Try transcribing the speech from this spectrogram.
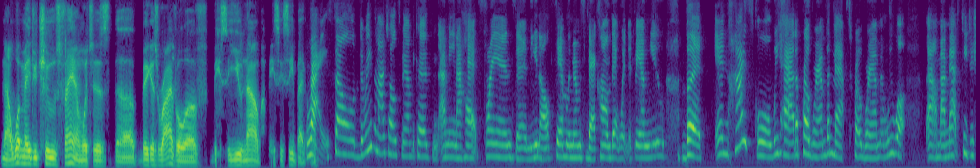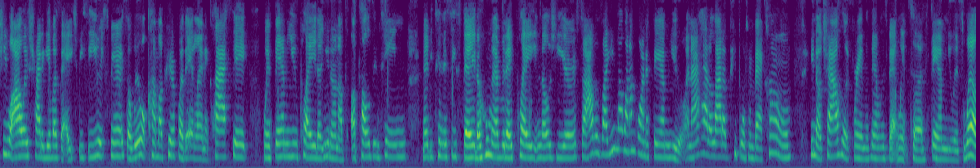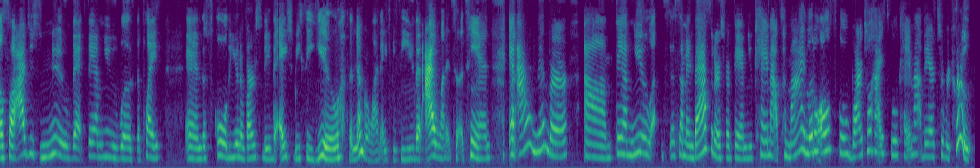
Now, what made you choose FAM, which is the biggest rival of BCU now, but BCC back then? Right. So the reason I chose FAM because I mean I had friends and you know family members back home that went to FAMU, but in high school we had a program, the MAPS program, and we will. Um, my maps teacher, she will always try to give us an HBCU experience. So we will come up here for the Atlantic Classic when FAMU played, a, you know, an opposing team, maybe Tennessee State or whomever they played in those years. So I was like, you know what, I'm going to FAMU, and I had a lot of people from back home, you know, childhood friends and families that went to FAMU as well. So I just knew that FAMU was the place and the school, the university, the HBCU, the number one HBCU that I wanted to attend. And I remember um, FAMU, some ambassadors for FAMU came out to my little old school, Bartow High School, came out there to recruit.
